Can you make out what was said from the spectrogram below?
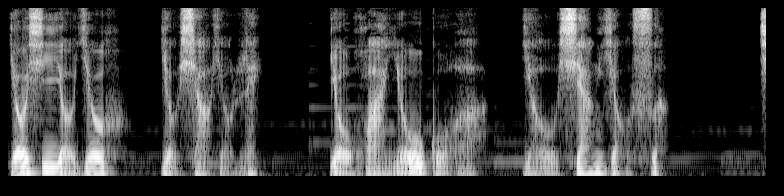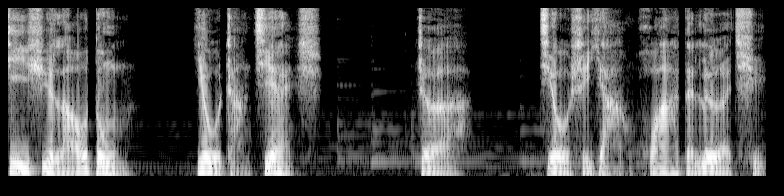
有喜有忧，有笑有泪，有花有果。有香有色，继续劳动，又长见识，这，就是养花的乐趣。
